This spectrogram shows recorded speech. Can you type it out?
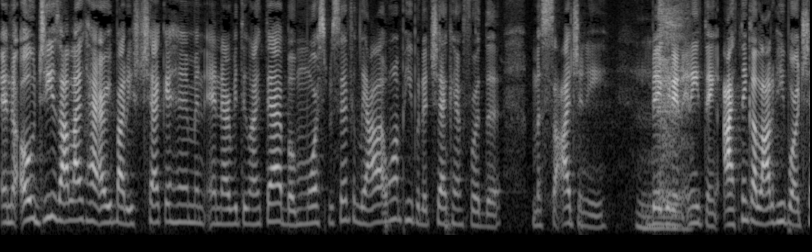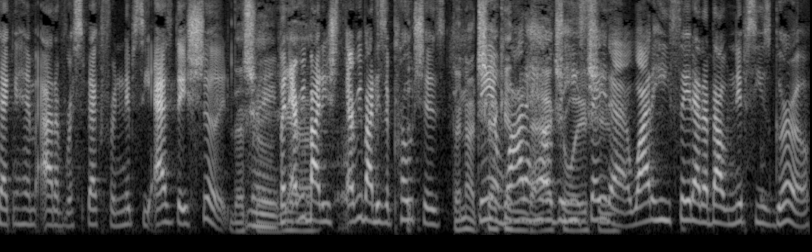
And the OGs, I like how everybody's checking him and, and everything like that. But more specifically, I want people to check him for the misogyny bigger than anything. I think a lot of people are checking him out of respect for Nipsey, as they should. That's Right. true. But yeah. everybody's everybody's approach is They're not damn, checking why the, the hell did he actual say that? Why did he say that about Nipsey's girl?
